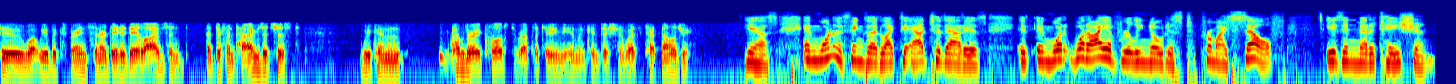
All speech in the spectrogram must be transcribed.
to what we've experienced in our day to day lives, and at different times, it's just we can come very close to replicating the human condition with technology. Yes, and one of the things I'd like to add to that is, and what what I have really noticed for myself is in meditation,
